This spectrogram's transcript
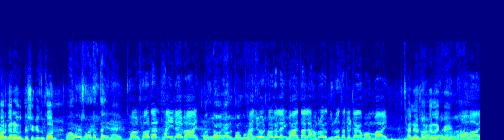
সরকারের উদ্দেশ্যে কিছু কন। আমাকে সরকার তাই নাই। সরকার ঠাই নাই ভাই। আমাকে দাম কমে স্থানীয় সরকার লাগবে ভাই তাহলে আমরা দুটো চারটে টাকা পাবো ভাই। স্থানীয় সরকার লাগবে। হ্যাঁ ভাই।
